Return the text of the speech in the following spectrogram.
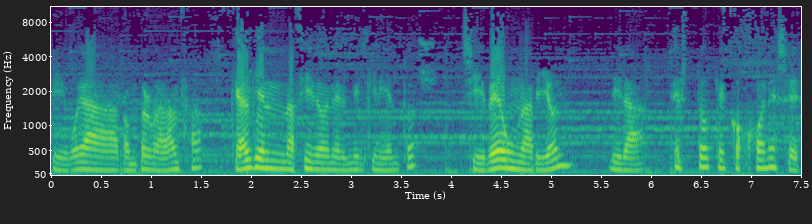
y voy a romper una lanza, que alguien nacido en el 1500, si ve un avión, dirá, ¿esto qué cojones es?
